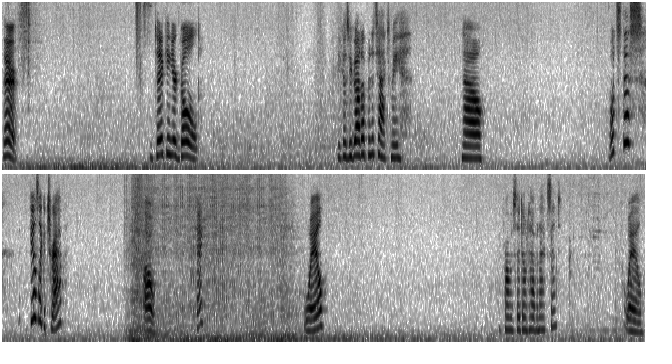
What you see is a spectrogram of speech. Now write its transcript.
There. I'm taking your gold. Because you got up and attacked me. Now... What's this? It feels like a trap. Oh. Okay. Whale. I promise I don't have an accent. Whale.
